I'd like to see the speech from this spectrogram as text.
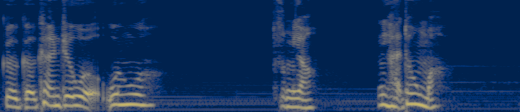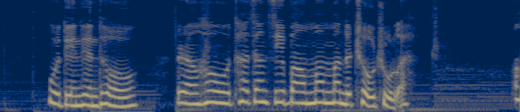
哥哥看着我，问我：“怎么样？你还痛吗？”我点点头，然后他将鸡巴慢慢的抽出来。啊！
